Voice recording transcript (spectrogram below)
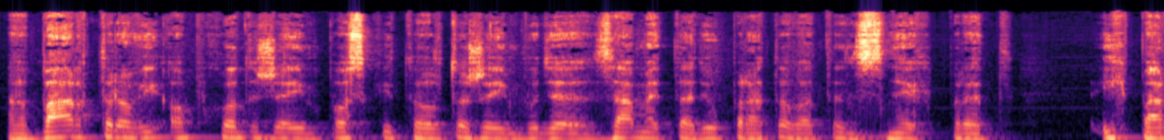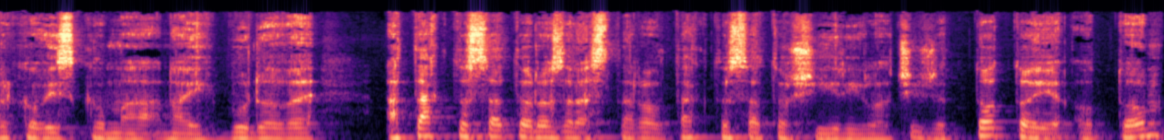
bartrový obchod, že im poskytol to, že im bude zametať, upratovať ten sneh pred ich parkoviskom a na ich budove a takto sa to rozrastalo, takto sa to šírilo. Čiže toto je o tom,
